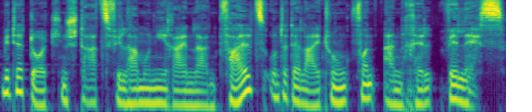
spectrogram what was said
mit der Deutschen Staatsphilharmonie Rheinland-Pfalz unter der Leitung von Angel Velez.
